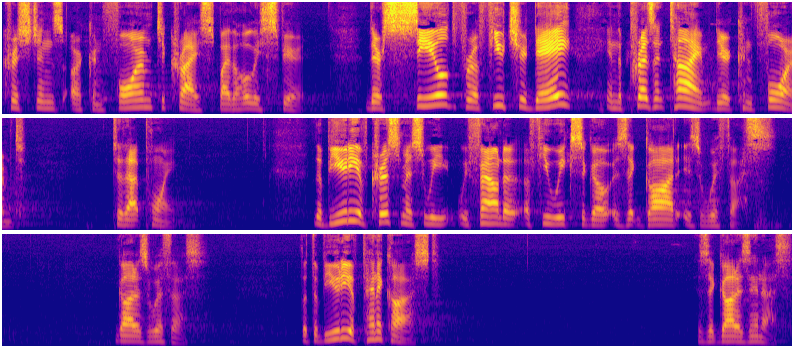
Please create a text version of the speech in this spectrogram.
Christians are conformed to Christ by the Holy Spirit. They're sealed for a future day. In the present time, they're conformed to that point. The beauty of Christmas, we, we found a, a few weeks ago, is that God is with us. God is with us. But the beauty of Pentecost is that God is in us.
